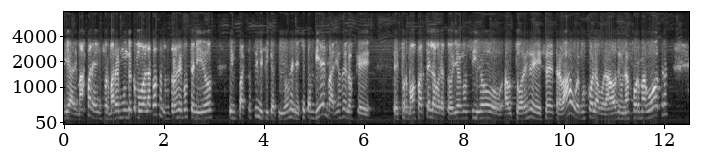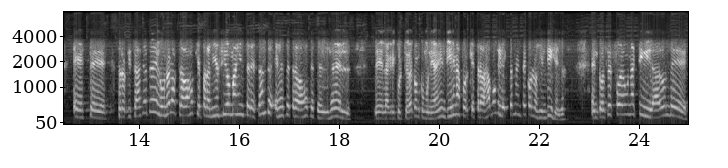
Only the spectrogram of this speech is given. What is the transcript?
Y además para informar al mundo de cómo va la cosa, nosotros hemos tenido impactos significativos en eso también, varios de los que formamos parte del laboratorio hemos sido autores de ese trabajo hemos colaborado de una forma u otra. Este, pero quizás yo te digo, uno de los trabajos que para mí ha sido más interesante es ese trabajo que te dije del, de la agricultura con comunidades indígenas, porque trabajamos directamente con los indígenas. Entonces fue una actividad donde,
